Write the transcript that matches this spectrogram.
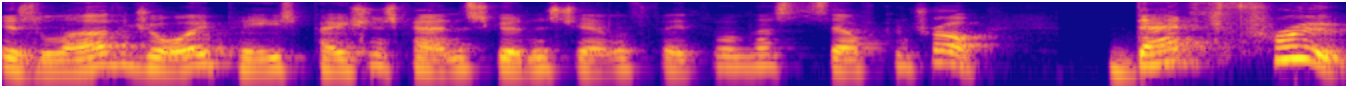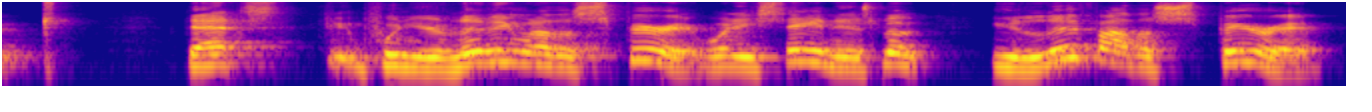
is love, joy, peace, patience, kindness, goodness, gentleness, faithfulness, self control. That's fruit. That's when you're living by the Spirit. What he's saying is, look, you live by the Spirit,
